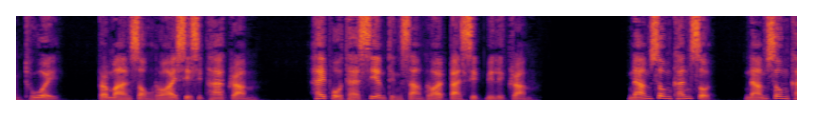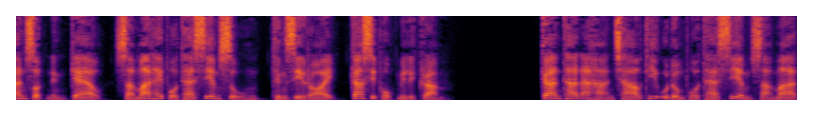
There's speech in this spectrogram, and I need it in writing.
1 ถ้วย ประมาณ 245 กรัม ให้โพแทสเซียมถึง 380 มิลลิกรัม น้ำส้มคั้นสด น้ำส้มคั้นสด 1 แก้ว สามารถให้โพแทสเซียมสูงถึง 496 มิลลิกรัม การทานอาหารเช้าที่อุดมโพแทสเซียมสามารถ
